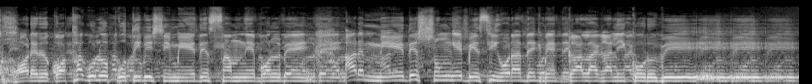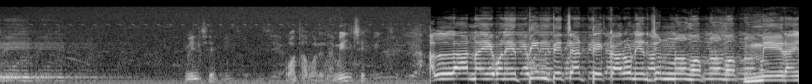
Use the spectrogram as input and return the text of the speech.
ঘরের কথাগুলো প্রতিবেশী মেয়েদের সামনে বলবে। আর মেয়েদের সঙ্গে বেশি ওরা দেখবে গালাগালি করবে। মিলছে? কথা বলে না, মিলছে? আল্লাহ নাই বলে তিনটে চারটে কারণের জন্য মেয়েরাই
